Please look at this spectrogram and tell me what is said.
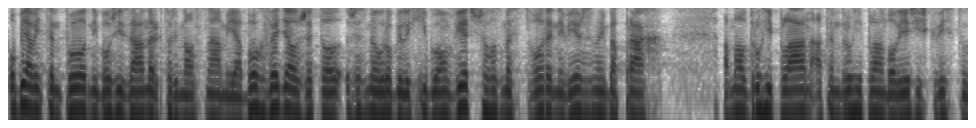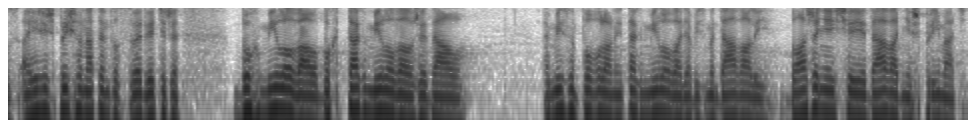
objaviť ten pôvodný Boží zámer, ktorý mal s nami. A Boh vedel, že, to, že sme urobili chybu. On vie, čoho sme stvorení, vie, že sme iba prach a mal druhý plán a ten druhý plán bol Ježiš Kristus. A Ježiš prišiel na tento svet, viete, že Boh miloval, Boh tak miloval, že dal. A my sme povolaní tak milovať, aby sme dávali. Blaženejšie je dávať, než príjmať.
